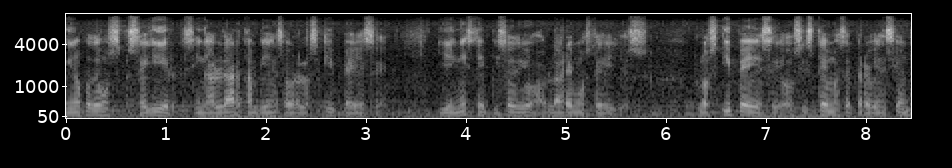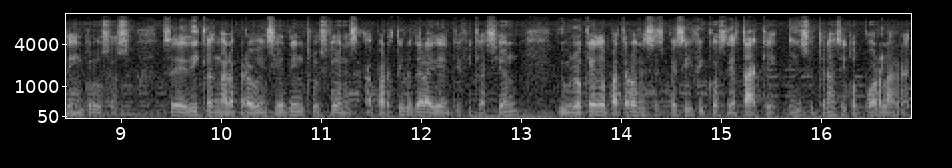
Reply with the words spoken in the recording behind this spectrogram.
y no podemos seguir sin hablar también sobre los IPS y en este episodio hablaremos de ellos. Los IPS o sistemas de prevención de intrusos se dedican a la prevención de intrusiones a partir de la identificación y bloqueo de patrones específicos de ataque en su tránsito por la red.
